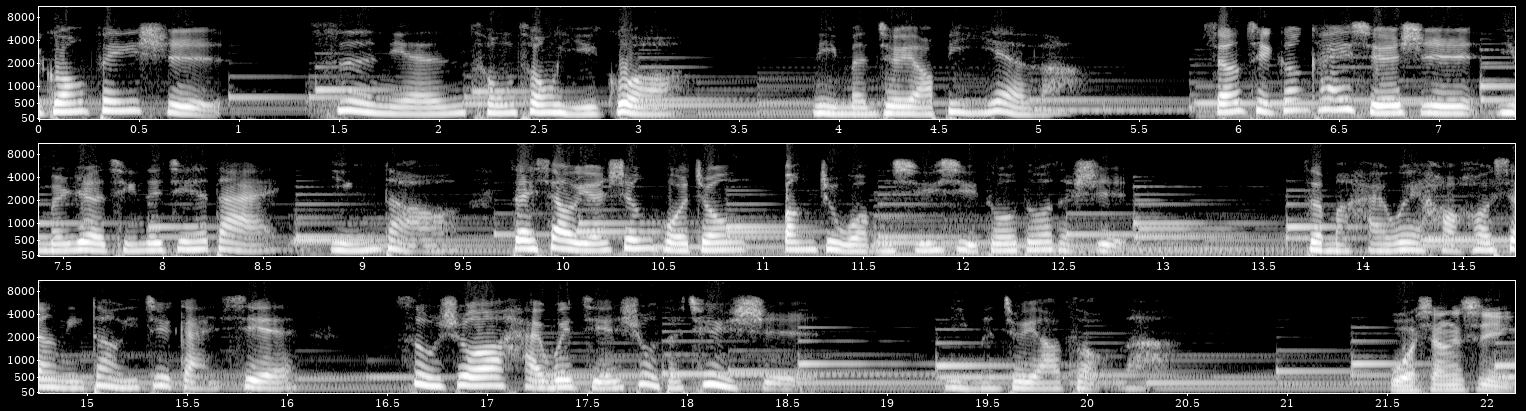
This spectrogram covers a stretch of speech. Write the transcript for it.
光飞逝，四年匆匆一过，你们就要毕业了。想起刚开学时你们热情的接待、引导，在校园生活中帮助我们许许多多的事，怎么还未好好向你道一句感谢，诉说还未结束的趣事，你们就要走了？我相信。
